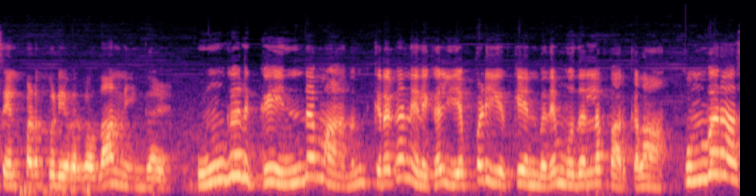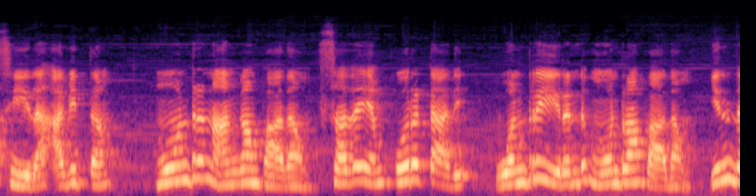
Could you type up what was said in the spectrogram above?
செயல்படக்கூடியவர்கள் தான் நீங்கள். உங்களுக்கு இந்த மாதம் கிரக நிலைகள் எப்படி இருக்கு என்பதை முதல்ல பார்க்கலாம். கும்பராசியில அவித்தம் மூன்று நான்காம் பாதம். சதயம் பூரட்டாதி ஒன்று இரண்டு மூன்றாம் பாதம். இந்த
